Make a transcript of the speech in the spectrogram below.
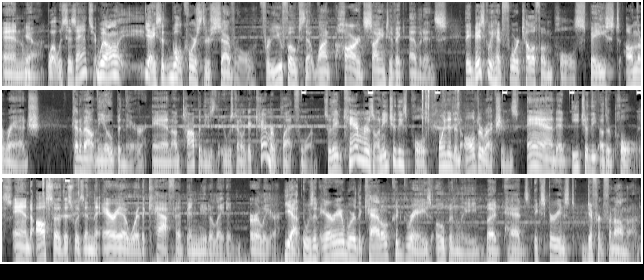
And Yeah. what was his answer? Well, yeah, he said, well, of course, there's several. For you folks that want hard scientific evidence, they basically had four telephone poles spaced on the ranch, kind of out in the open there. And on top of these, it was kind of like a camera platform. So they had cameras on each of these poles pointed in all directions and at each of the other poles. and also, this was in the area where the calf had been mutilated earlier. Yeah, it was an area where the cattle could graze openly, but had experienced different phenomenon.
